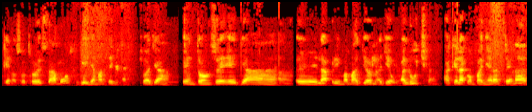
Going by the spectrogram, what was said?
que nosotros estamos y ella mantenía mucho allá. Entonces ella, eh, la prima mayor, la llevó a lucha, a que la acompañara a entrenar.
